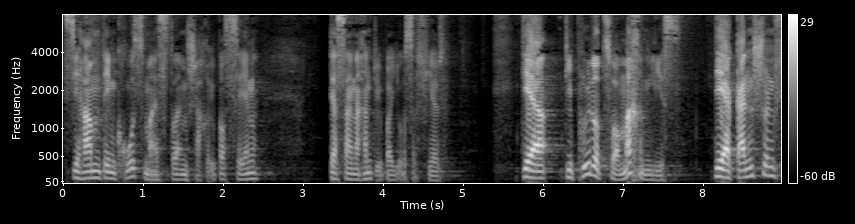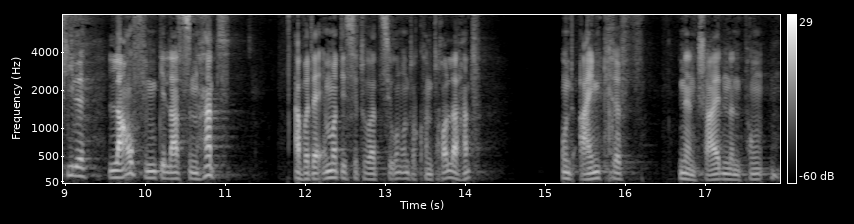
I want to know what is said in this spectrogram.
sie haben den Großmeister im Schach übersehen, der seine Hand über Josef hielt der die Brüder zwar machen ließ, der ganz schön viel laufen gelassen hat, aber der immer die Situation unter Kontrolle hat und eingriff in entscheidenden Punkten.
